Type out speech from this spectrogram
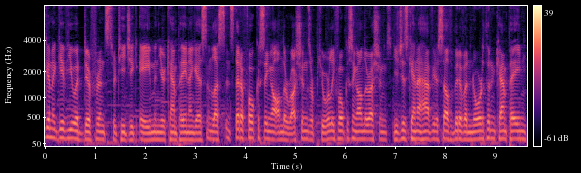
gonna give you a different strategic aim in your campaign, I guess, unless instead of focusing on the Russians or purely focusing on the Russians, you're just gonna have yourself a bit of a northern campaign,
